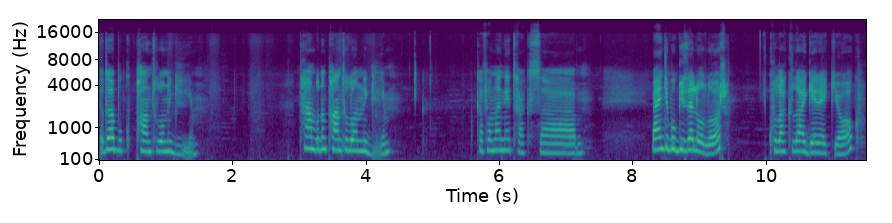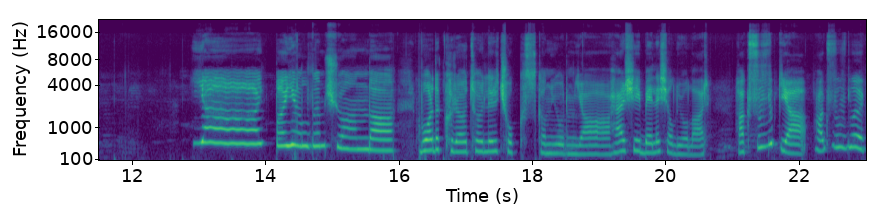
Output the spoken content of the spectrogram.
Ya da bu pantolonu giyeyim. Tamam bunun pantolonunu giyeyim. Kafama ne taksam? Bence bu güzel olur. Kulaklığa gerek yok. Ya bayıldım şu anda. Bu arada kreatörleri çok kıskanıyorum ya. Her şeyi beleş alıyorlar. Haksızlık ya. Haksızlık.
